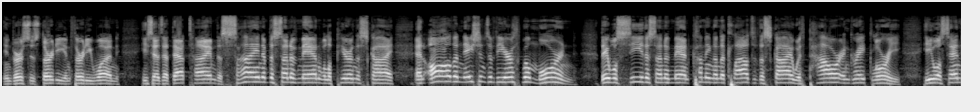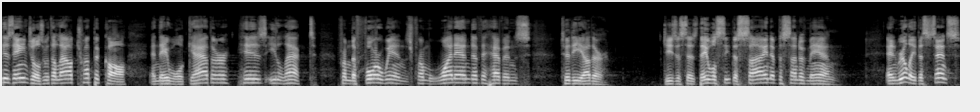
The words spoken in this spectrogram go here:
in verses 30 and 31, he says, At that time the sign of the Son of Man will appear in the sky, and all the nations of the earth will mourn. They will see the Son of Man coming on the clouds of the sky with power and great glory. He will send his angels with a loud trumpet call and they will gather his elect from the four winds, from one end of the heavens to the other. Jesus says, They will see the sign of the Son of Man. And really, the sense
